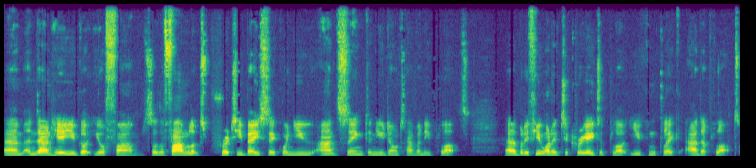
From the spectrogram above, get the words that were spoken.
Um, and down here you've got your farm. So the farm looks pretty basic when you aren't synced and you don't have any plots. Uh, but if you wanted to create a plot, you can click Add a Plot.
